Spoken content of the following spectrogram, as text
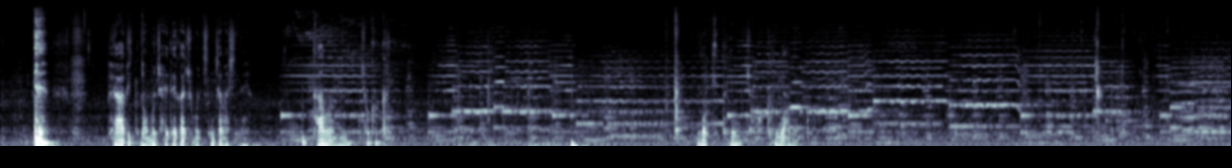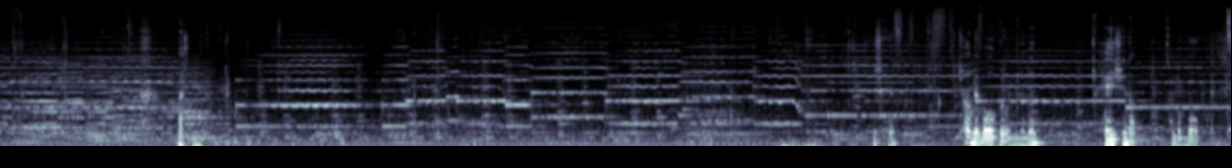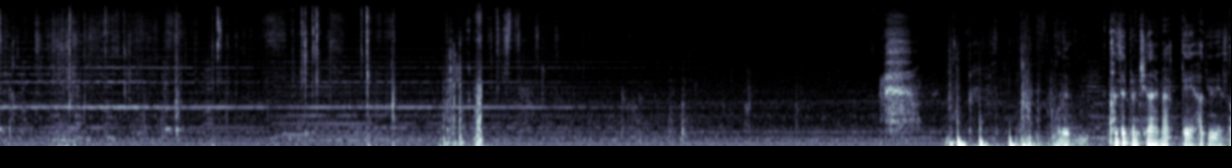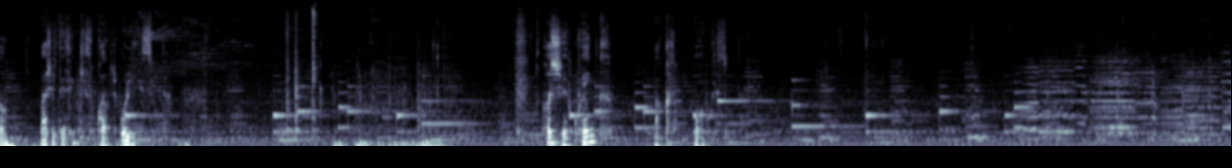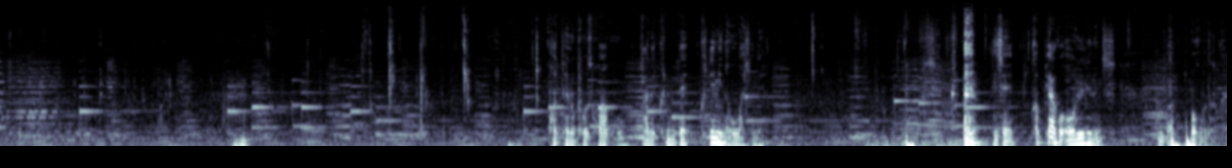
배합이 너무 잘 돼가지고 진짜 맛있네요. 다음은 초코 크림. 이렇게 크림, 초코 크림이 안에 있고 맛있네요. 이제 처음에 먹어볼 음료는 헤이즈넛 한번 먹어보겠습니다. 컨셉 좀 진할 맞게 하기 위해서 마실 때 새끼 손가락 좀 올리겠습니다. 허쉬의 퀘잉크 겉에는 고소하고 안에 크림인데 크림이 너무 맛있네요. 이제 커피하고 어울리는지 한번 먹어보도록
